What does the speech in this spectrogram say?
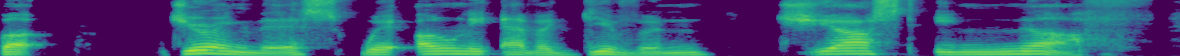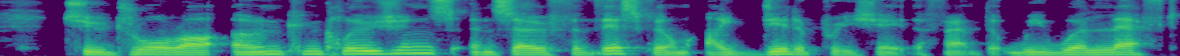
But during this, we're only ever given just enough to draw our own conclusions. And so for this film, I did appreciate the fact that we were left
